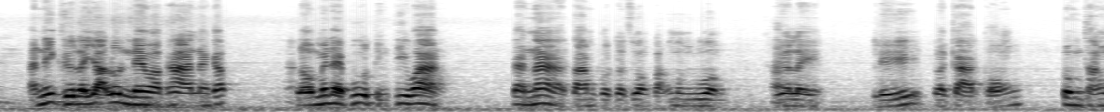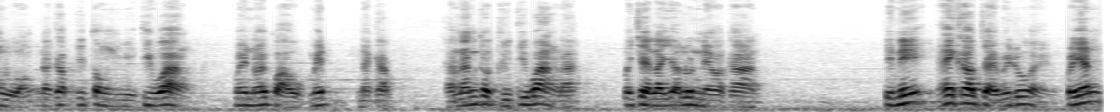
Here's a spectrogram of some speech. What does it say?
อืม อันนี้คือระยะรุ่นแนวอาคารนะครับ ครับเราไม่ได้พูดถึงที่ว่างด้านหน้าตามกฎกระทรวงผังเมืองรวมครับหรืออะไรหรือประกาศของ กรมทางหลวงนะครับที่ต้องมีที่ว่างไม่น้อยกว่า 6 เมตรนะครับอันนั้นก็คือที่ว่างนะไม่ใช่ระยะรุ่นแนวอาคาร ทีนี้ให้เข้าใจไว้ด้วย เพราะฉะนั้น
